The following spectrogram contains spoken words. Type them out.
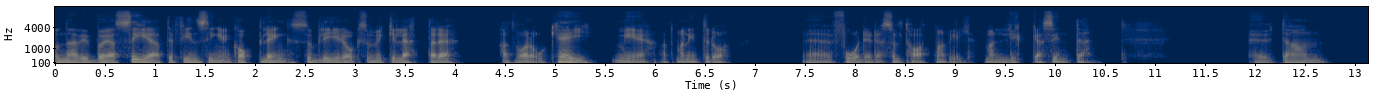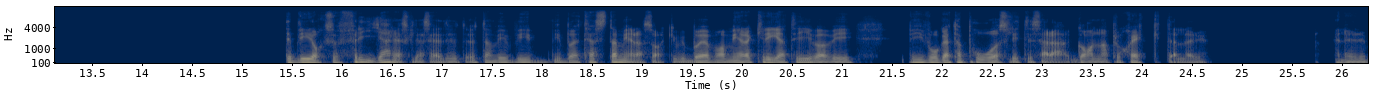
Och när vi börjar se att det finns ingen koppling så blir det också mycket lättare att vara okej okay med att man inte då eh, får det resultat man vill. Man lyckas inte. Utan det blir också friare skulle jag säga. Utan vi, vi, vi börjar testa mera saker. Vi börjar vara mera kreativa. Vi, vi vågar ta på oss lite så här galna projekt eller, eller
